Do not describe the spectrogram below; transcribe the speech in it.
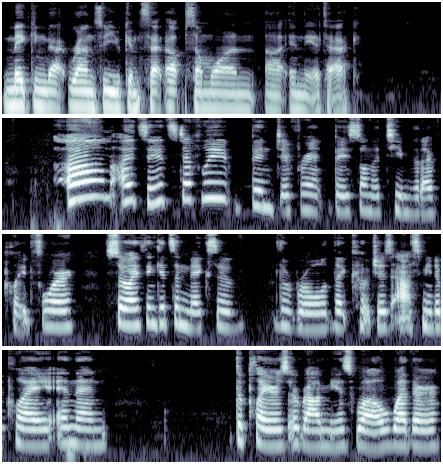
making that run so you can set up someone uh, in the attack? Um, I'd say it's definitely been different based on the team that I've played for. So I think it's a mix of the role that coaches ask me to play and then the players around me as well, whether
